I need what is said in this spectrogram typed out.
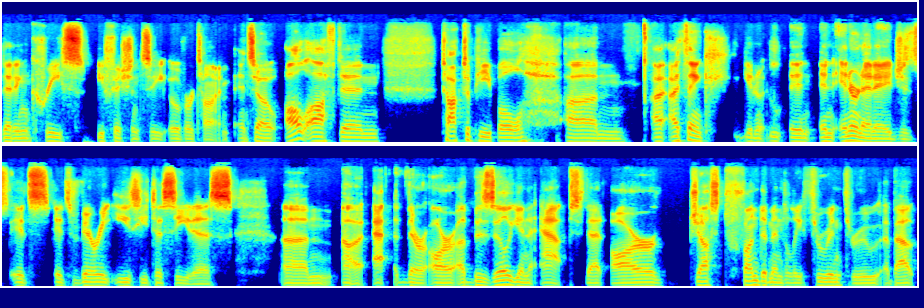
that increase efficiency over time and so i'll often talk to people um, I, I, think you know in an internet age it's it's it's very easy to see this um, uh, there are a bazillion apps that are just fundamentally through and through about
